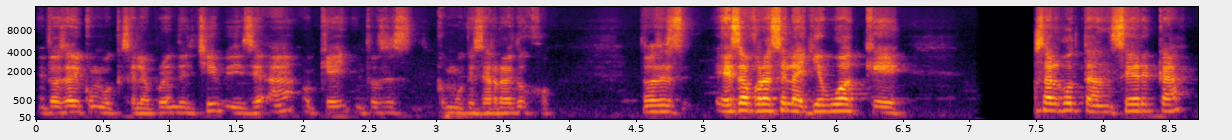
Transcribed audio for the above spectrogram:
Entonces como que se le prende el chip y dice, ah, ok, entonces como que se redujo. Entonces, esa frase la llevo a que es algo tan cerca,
